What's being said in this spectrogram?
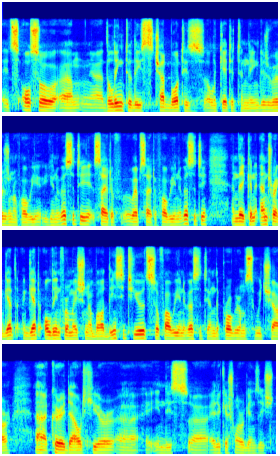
it's also um, uh, the link to this chatbot is located in the English version of our university site of website of our university, and they can enter and get get all the information about the institutes of our university and the programs which are uh, carried out here uh, in this uh, educational organization.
